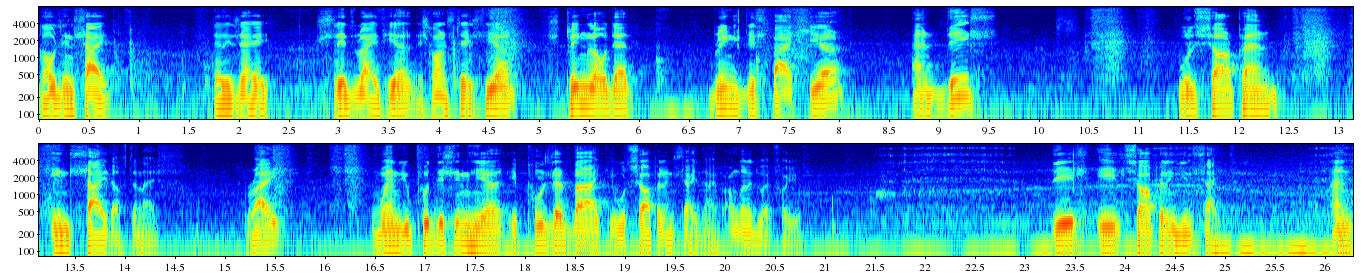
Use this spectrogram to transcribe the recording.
goes inside. There is a slit right here. This one stays here. Spring loaded. Brings this back here. And this will sharpen inside of the knife, right? When you put this in here, it pulls that back, it will sharpen inside knife. I'm gonna do it for you. This is sharpening inside. And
